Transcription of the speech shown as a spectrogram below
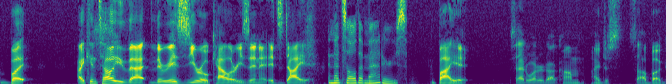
But I can tell you that there is zero calories in it. It's diet. And that's all that matters. Buy it. Sadwater.com. I just saw a bug.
